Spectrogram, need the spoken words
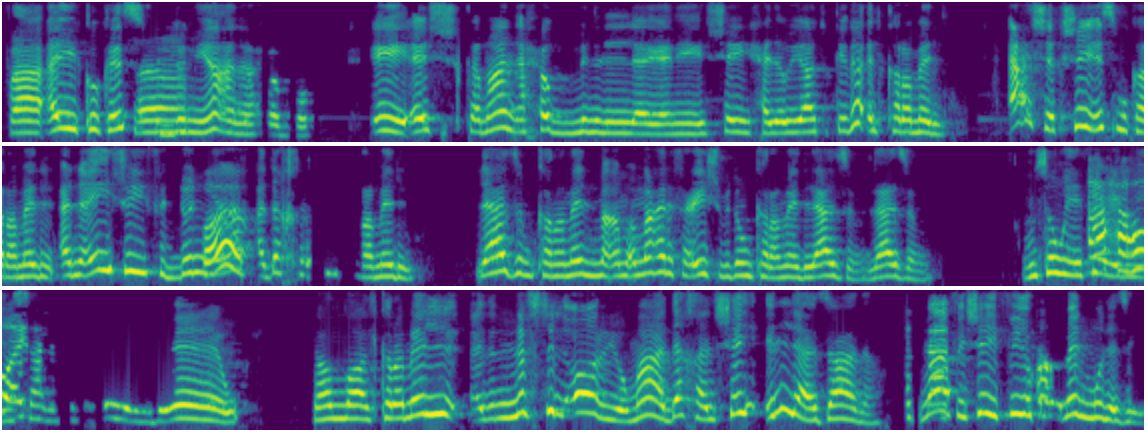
فأي كوكيز في آه. الدنيا أنا أحبه. إيه إيش كمان أحب من ال يعني شيء حلويات وكذا؟ الكراميل. أعشق شيء اسمه كراميل. أنا أي شيء في الدنيا. أدخل فيه كراميل. لازم كراميل. ما, ما أعرف أعيش بدون كراميل. لازم لازم. مسوية فيها صراحة هو يا الله الكراميل نفس الأوريو ما دخل شيء إلا زانة. ما في شيء فيه كراميل مو لذيذ.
